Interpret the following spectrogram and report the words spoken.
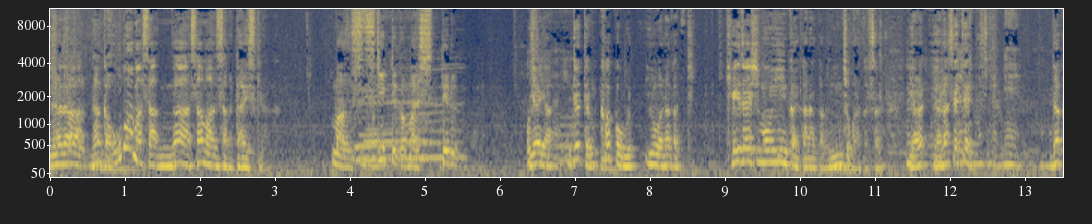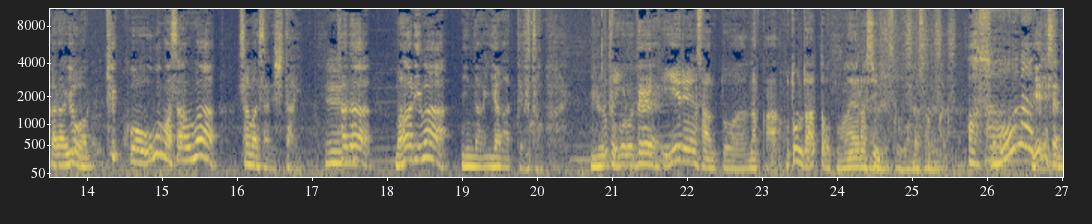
ただなんかオバマさんがサマーズさんが大好きなの。まあ好きっていうかまあ知ってる。いやいやだって過去要はなんか経済諮問委員会かなんかの委員長かなんかさややらせてるんですよ、ね、だから要は結構オバマさんはサマーズさんにしたい、ただ周りはみんな嫌がってるというところで。イエレンさんとはなんかほとんど会ったことないらしいんですよ和田さん。があそうなんですか。イエレンさんの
